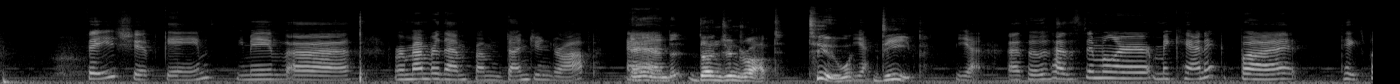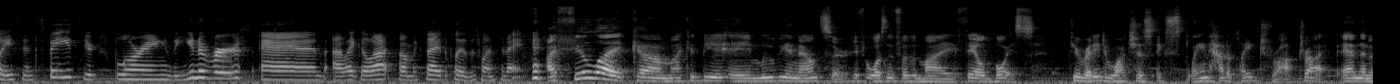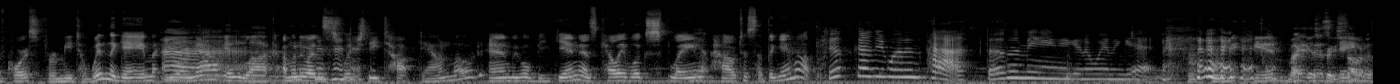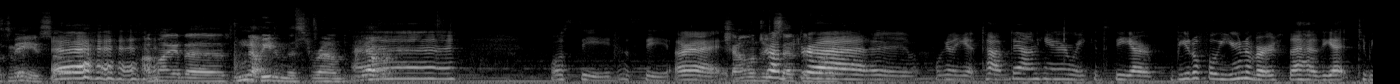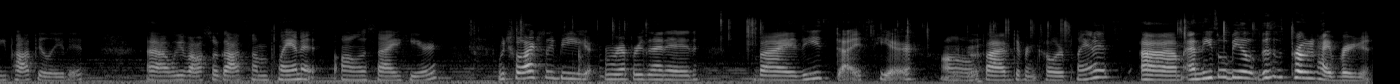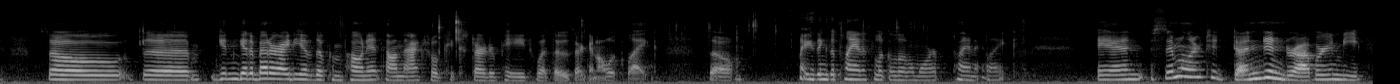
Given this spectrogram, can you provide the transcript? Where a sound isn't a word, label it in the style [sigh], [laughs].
Phase Shift Games. You may have uh, remember them from Dungeon Drop. And Dungeon Dropped 2 Yeah. Deep. Yeah. Uh, so this has a similar mechanic, but takes place in space. You're exploring the universe, and I like it a lot, so I'm excited to play this one tonight. [laughs] I feel like um, I could be a movie announcer if it wasn't for the, my failed voice. If you're ready to watch us explain how to play Drop Drive, and then of course for me to win the game, you are now in luck. I'm going to go ahead and switch the [laughs] top-down mode, and we will begin as Kelly will explain Yep. how to set the game up. Just because you won in the past doesn't mean you're gonna win again. [laughs] [laughs] He didn't play this game with me, so I might uh, No. beat him this round. Uh, we'll see. We'll see. All right. Challenge Drop accepted, drive. We're gonna get top down here, where you can see our beautiful universe that has yet to be populated. Uh, we've also got some planets on the side here, which will actually be represented by these dice here. All Okay. five different color planets, um, and these will be. This is prototype version. So the you can get a better idea of the components on the actual Kickstarter page, what those are gonna look like. So I think the planets look a little more planet-like. And similar to Dungeon Drop, we're gonna be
